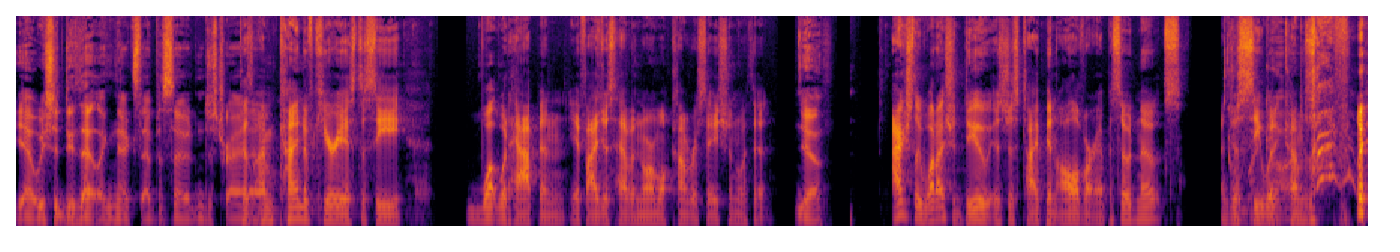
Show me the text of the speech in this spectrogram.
yeah, we should do that like next episode and just try it. Because. I'm kind of curious to see what would happen if I just have a normal conversation with it. yeah. Actually, what I should do is just type in all of our episode notes and Oh just my see what God. it comes up with.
